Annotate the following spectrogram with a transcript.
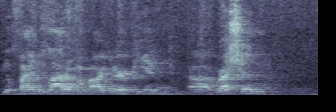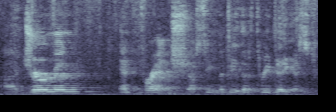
you'll find a lot of them are European, uh, Russian, uh, German, and French uh, seem to be the three biggest.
